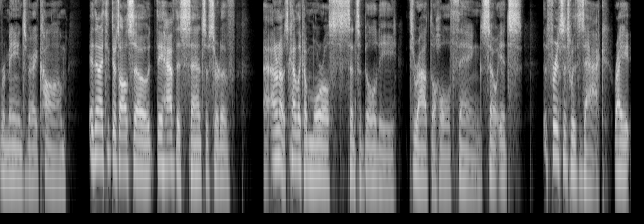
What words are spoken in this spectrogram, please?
remains very calm. And then I think there's also they have this sense of sort of I don't know, it's kind of like a moral sensibility throughout the whole thing. So it's for instance with Zach, right?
